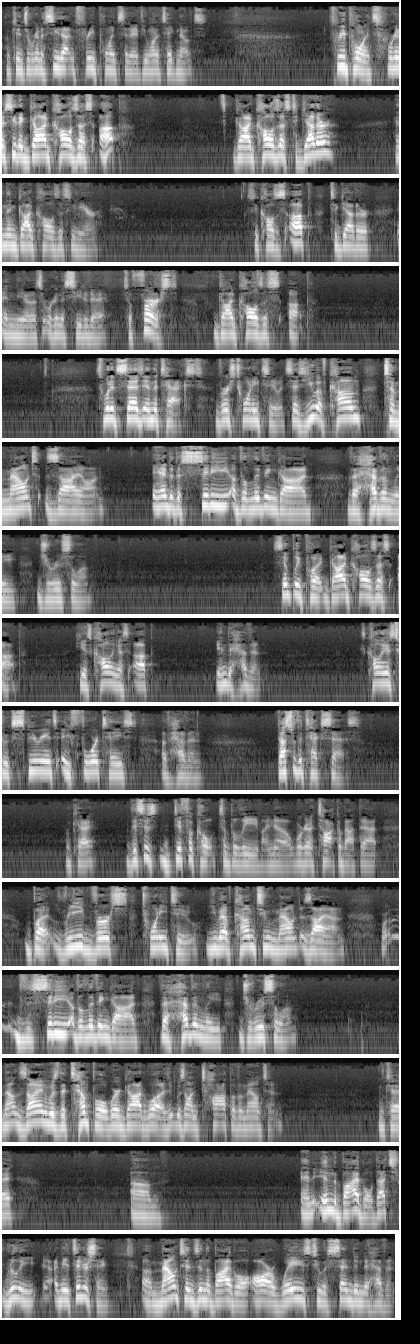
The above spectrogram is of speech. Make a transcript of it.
Okay, so we're going to see that in three points today if you want to take notes. Three points. We're going to see that God calls us up, God calls us together, and then God calls us near. So he calls us up, together, and near. That's what we're going to see today. So, first, God calls us up. It's what it says in the text, verse 22. It says, You have come to Mount Zion and to the city of the living God, the heavenly Jerusalem. Simply put, God calls us up. He is calling us up into heaven. He's calling us to experience a foretaste of heaven. That's what the text says. Okay? This is difficult to believe, I know. We're going to talk about that. But read verse 22. You have come to Mount Zion, the city of the living God, the heavenly Jerusalem. Mount Zion was the temple where God was, it was on top of a mountain. Okay? Um, and in the Bible, that's really, I mean, it's interesting. Uh, mountains in the Bible are ways to ascend into heaven.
